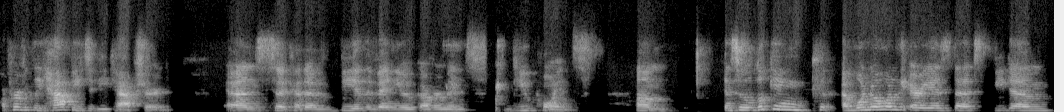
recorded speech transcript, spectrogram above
are perfectly happy to be captured and to kind of be the venue of government's viewpoints. Um, and so looking, and one, one of the areas that V-Dem,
